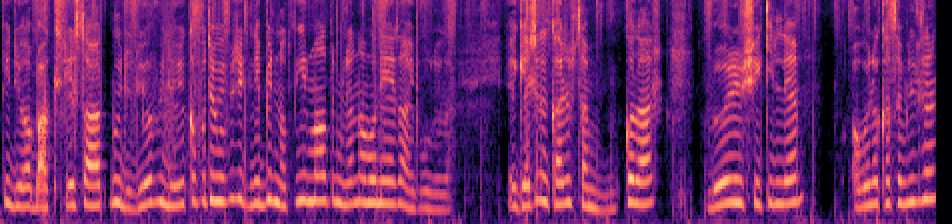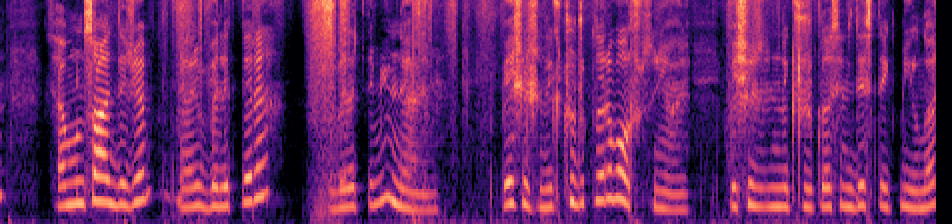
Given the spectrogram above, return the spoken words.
Gidiyor bak işte saat buydu diyor. Videoyu kapatıyor bir şekilde 1.26 milyon aboneye sahip oluyorlar. Ya gerçekten kardeşim sen bu kadar böyle bir şekilde abone kasabilirsen sen bunu sadece yani veletlere velet demeyeyim de yani 5 yaşındaki çocuklara borçlusun yani. 5 yaşındaki çocuklar seni destekliyorlar.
